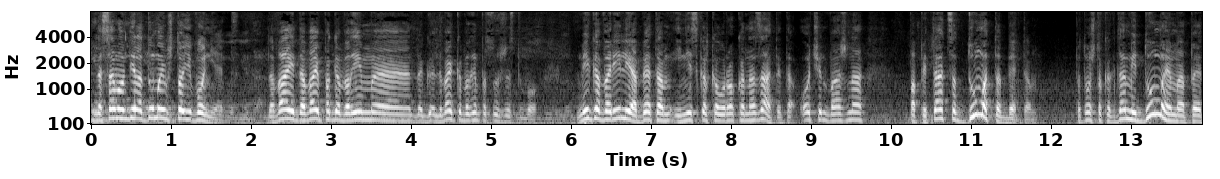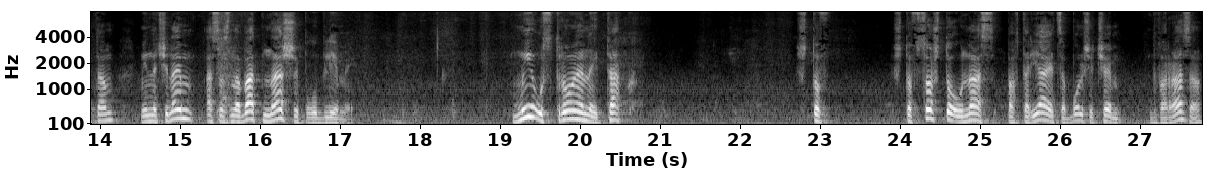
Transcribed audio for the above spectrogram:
на самом деле думаем, что его нет. Давай, давай поговорим, э, давай поговорим по существу. Мы говорили об этом и несколько уроков назад. Это очень важно попытаться думать об этом. Потому что когда мы думаем об этом, мы начинаем осознавать наши проблемы. Мы устроены так, что, что все, что у нас повторяется больше, чем два раза,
